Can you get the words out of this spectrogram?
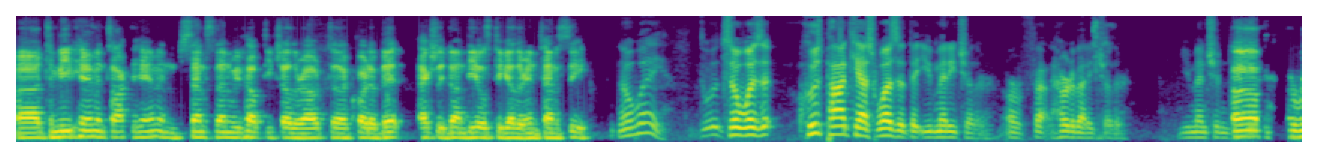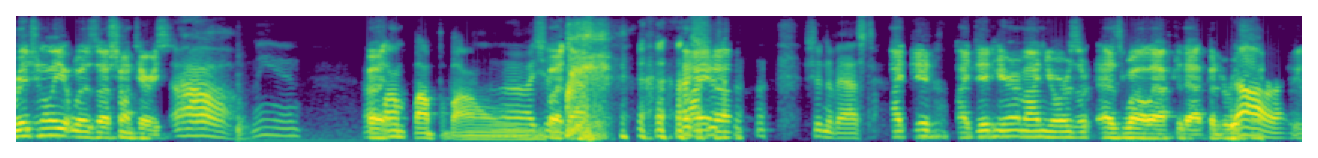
uh, to meet him and talk to him. And since then, we've helped each other out uh, quite a bit. Actually, done deals together in Tennessee. No way. So was it whose podcast was it that you met each other or heard about each other? You mentioned um, originally it was uh, Sean Terry's. Oh man. But, bum, bum, bum, uh, I shouldn't but, have asked. I, should, uh, shouldn't have asked. I did. I did hear him on yours as well after that, but all right.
